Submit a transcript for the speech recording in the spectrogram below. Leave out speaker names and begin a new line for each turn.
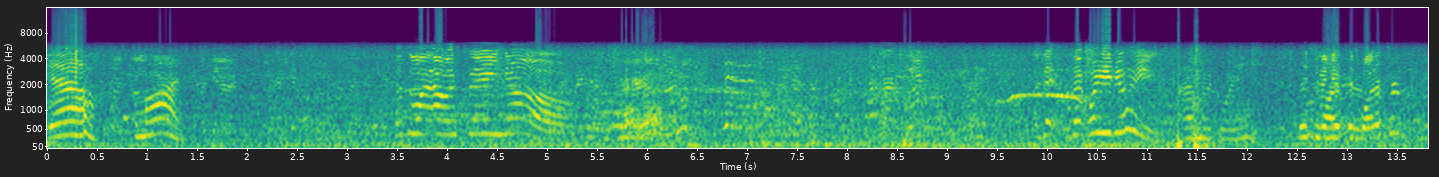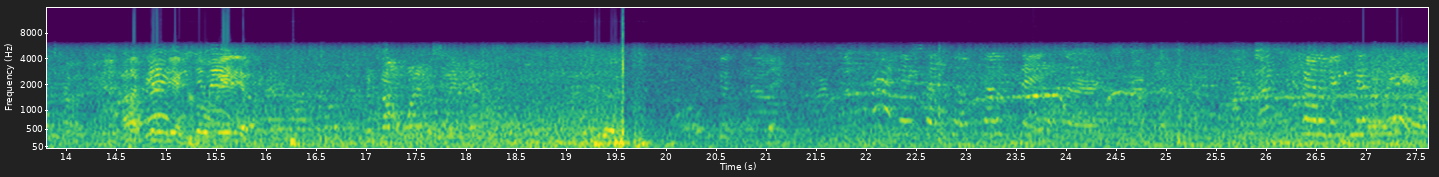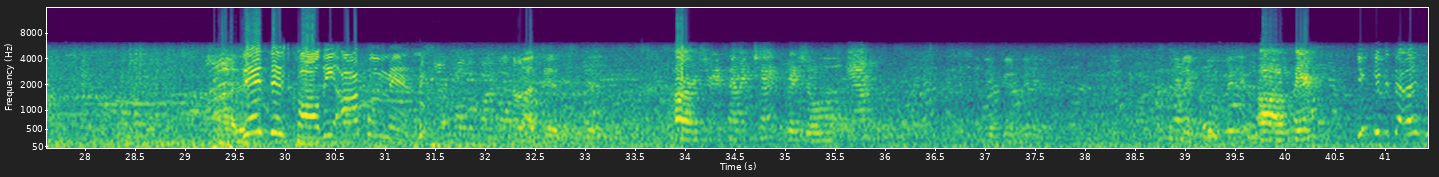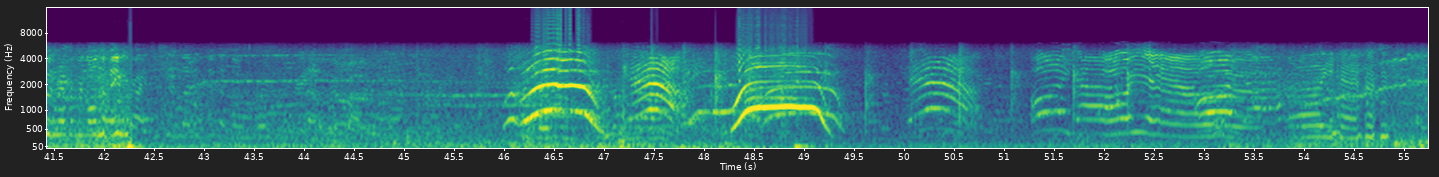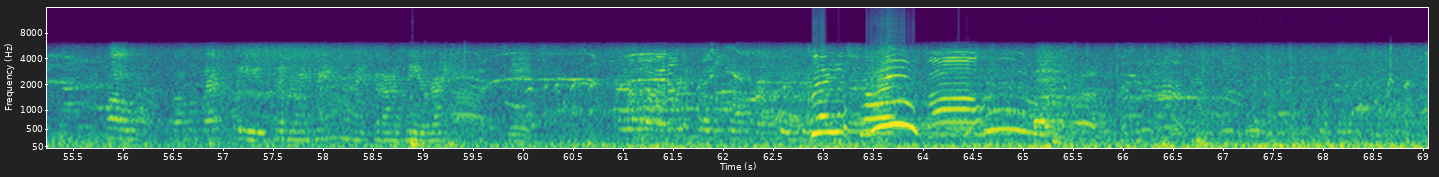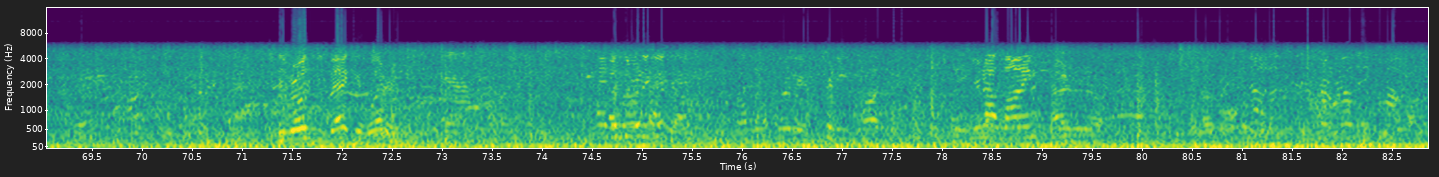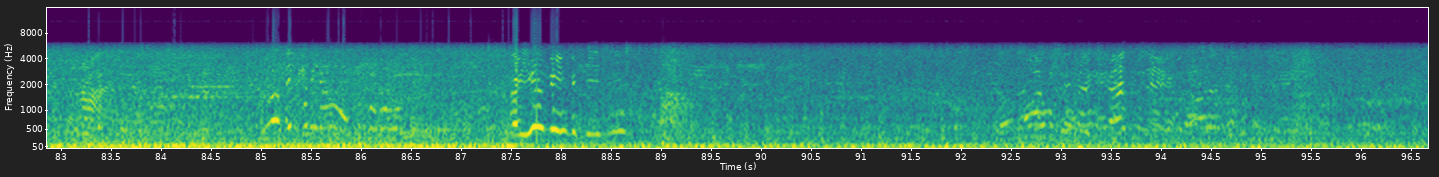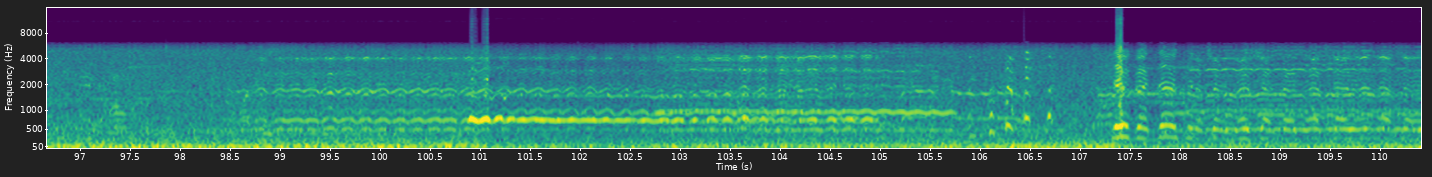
Yeah, come on.
That's what I was saying no. Andrea. Is that, what are you doing?
I'm recording. This
Is it, it's waterproof?
Oh, it's gonna be a cool video. It's not one. Good.
Good to know.
This,
This is called the Aquaman.
no, not this. This.
Alright, time check, visual scan.
This is a good video. This is a cool video.
Uh, clear?
You can give it to us whenever we go on the big ride. You should let us do that on the first one.
Woo! Yeah! Woo! Yeah! Oh yeah!
Oh yeah.
Oh yeah!
Whoa, welcome back, please. Have your green light, good on you, right?
Ah.
Where are you from?
The roads in the back get wetter. Yeah.
That's a really good ride. Really pretty. You're not lying.
I don't know.
No, that's the front row. They come out dry. Oh, it's coming off.
Are you being facetious? Oh, I was disgusting.
They're good. They're good.
Whoa!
